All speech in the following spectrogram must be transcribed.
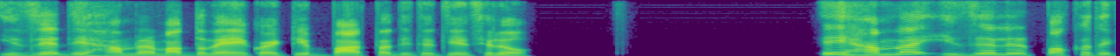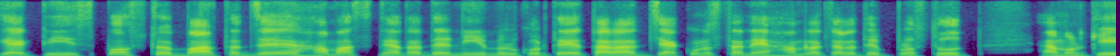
ইসরায়েল এই হামলার মাধ্যমে কয়েকটি বার্তা দিতে চেয়েছিল। এই হামলায় ইসরায়েলের পক্ষ থেকে একটি স্পষ্ট বার্তা যে হামাস নেতাদের নির্মূল করতে তারা যে কোনো স্থানে হামলা চালাতে প্রস্তুত, এমনকি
